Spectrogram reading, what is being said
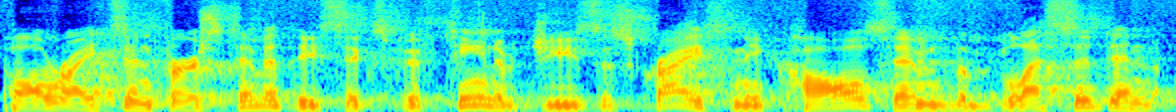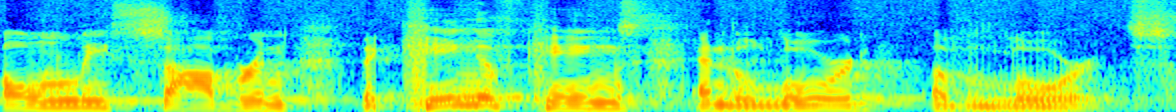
Paul writes in 1 Timothy 6:15 of Jesus Christ and he calls him the blessed and only sovereign, the King of kings and the Lord of lords.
